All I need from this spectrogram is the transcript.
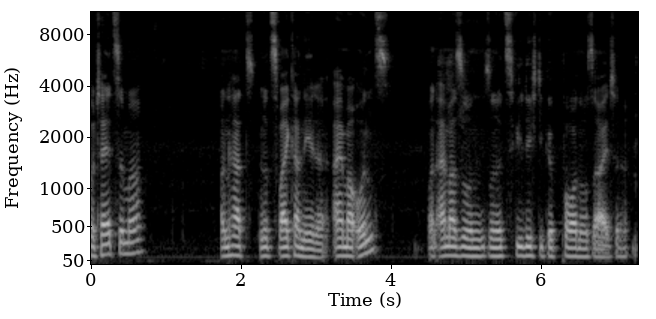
Hotelzimmer und hat nur zwei Kanäle. Einmal uns und einmal so, ein, so eine zwielichtige Porno-Seite.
